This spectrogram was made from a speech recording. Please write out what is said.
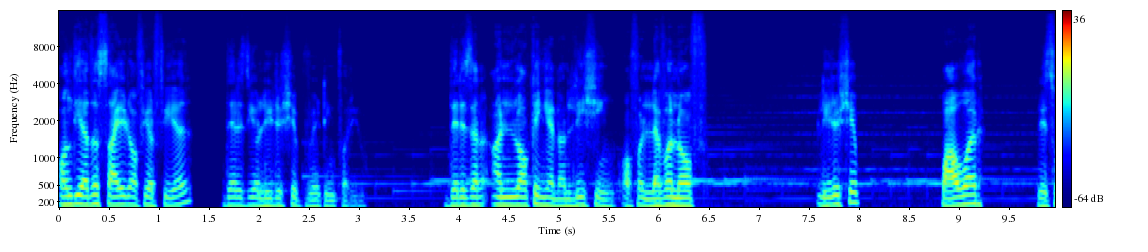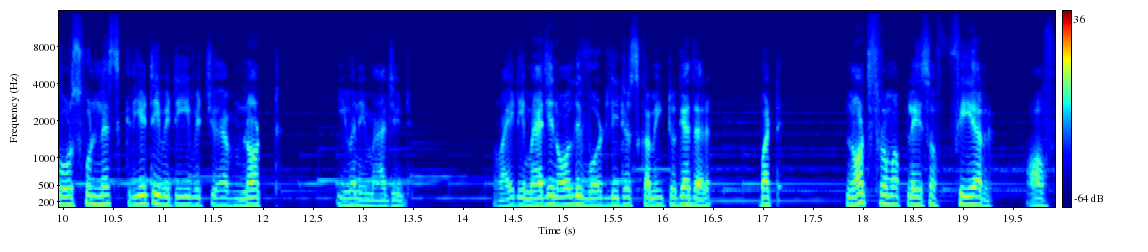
on the other side of your fear, there is your leadership waiting for you. There is an unlocking and unleashing of a level of leadership, power, resourcefulness, creativity, which you have not even imagined. Right? Imagine all the world leaders coming together, but not from a place of fear of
